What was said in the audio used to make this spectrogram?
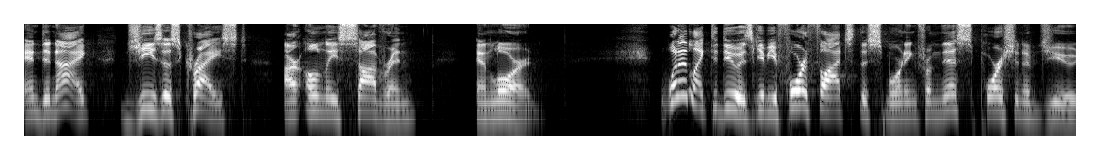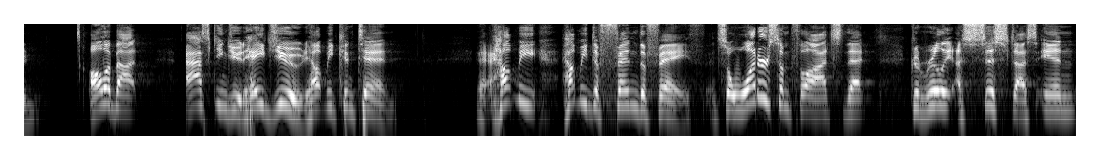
and deny Jesus Christ, our only sovereign and Lord. What I'd like to do is give you four thoughts this morning from this portion of Jude, all about asking Jude, hey, Jude, help me contend. Help me, help me defend the faith. And so, what are some thoughts that could really assist us in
